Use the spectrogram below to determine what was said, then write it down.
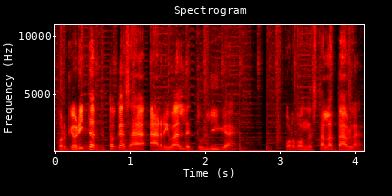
Porque ahorita te tocas a, a rival de tu liga, por donde está la tabla,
